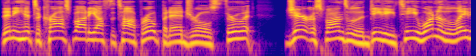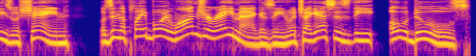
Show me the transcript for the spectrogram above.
Then he hits a crossbody off the top rope, but Edge rolls through it. Jarrett responds with a DDT. One of the ladies with Shane was in the Playboy Lingerie magazine, which I guess is the O'Doul's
